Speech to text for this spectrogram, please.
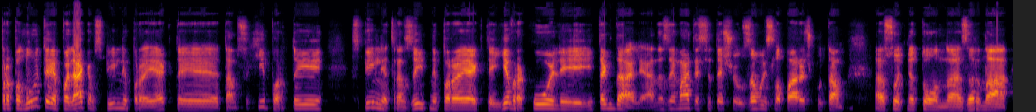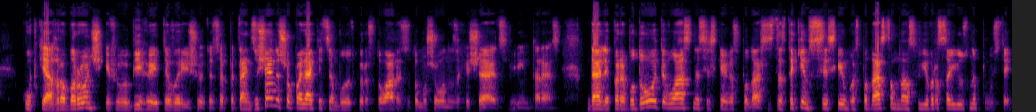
пропонуйте полякам спільні проекти, там сухі порти спільні транзитні проекти, євроколі і так далі, а не займатися те, що зависла парочку там е, сотня тонн е, зерна. Кубки агроборонщиків, і ви бігаєте, вирішуєте це питання. Звичайно, що поляки цим будуть користуватися, тому що вони захищають свій інтерес. Далі перебудовувати власне сільське господарство. З таким сільським господарством нас в Євросоюз не пустять.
